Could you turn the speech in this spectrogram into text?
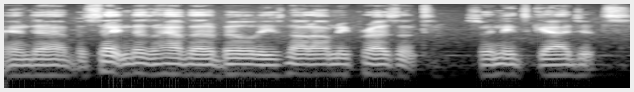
And uh, but Satan doesn't have that ability. He's not omnipresent, so he needs gadgets.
